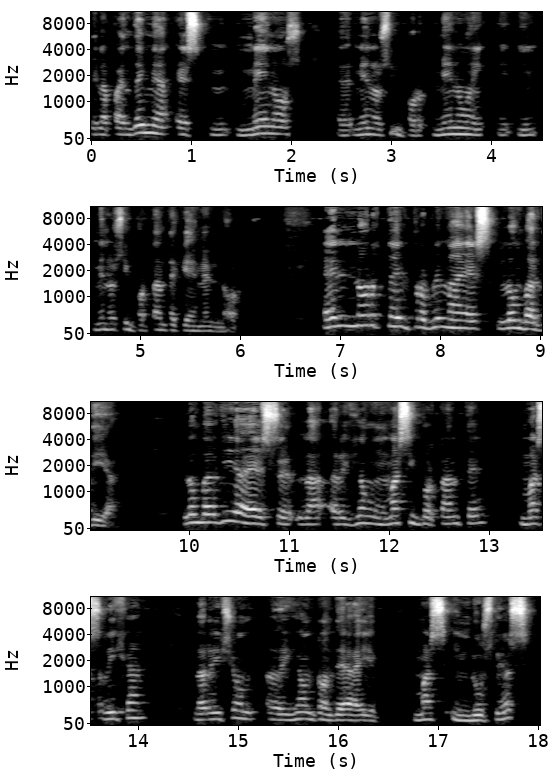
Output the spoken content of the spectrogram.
y la pandemia es menos, menos, menos, menos importante que en el norte. El norte el problema es Lombardía. Lombardía es la región más importante, más rica, la región, región donde hay más industrias,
